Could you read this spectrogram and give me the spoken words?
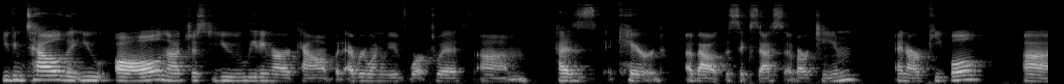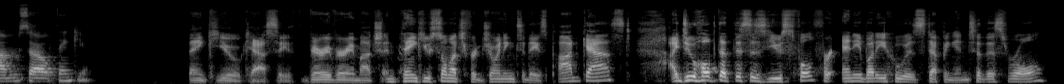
you can tell that you all, not just you leading our account, but everyone we've worked with, um, has cared about the success of our team and our people. Um, so thank you. Thank you, Cassie, very, very much. And thank you so much for joining today's podcast. I do hope that this is useful for anybody who is stepping into this role.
